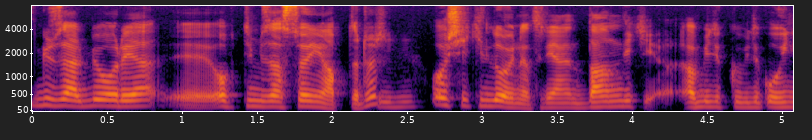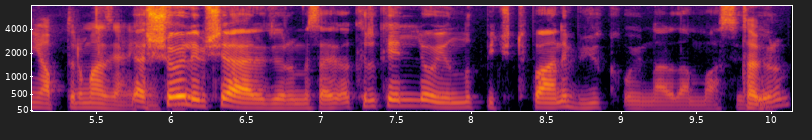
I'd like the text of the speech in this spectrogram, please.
Güzel bir oraya e, optimizasyon yaptırır. Hı hı. O şekilde oynatır. Yani dandik abidik gubidik oyun yaptırmaz yani. Ya kimse. şöyle bir şey hayal ediyorum mesela 40-50 oyunluk bir kütüphane büyük oyunlardan bahsediyorum.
